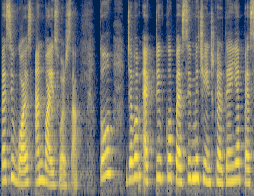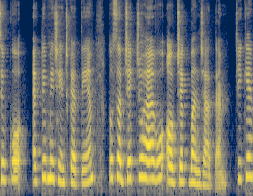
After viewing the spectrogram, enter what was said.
passive voice and vice versa तो जब हम एक्टिव को पैसिव में चेंज करते हैं या पैसिव को एक्टिव में चेंज करते हैं तो सब्जेक्ट जो है वो ऑब्जेक्ट बन जाता है ठीक है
